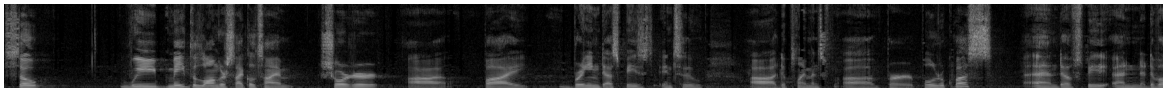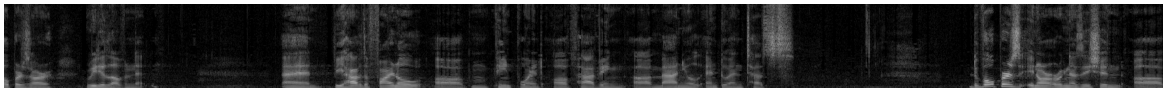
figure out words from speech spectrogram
So we made the longer cycle time shorter uh, by bringing DevSpace into uh, deployments uh, per pull requests, and DevSpace and developers are really loving it. And we have the final uh, pain point of having uh, manual end-to-end -end tests. Developers in our organization, uh,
